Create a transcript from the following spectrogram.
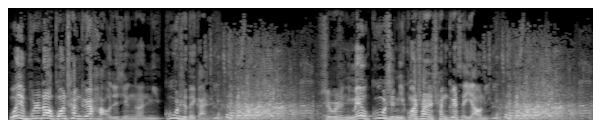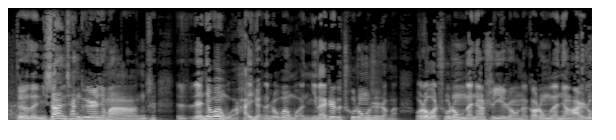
我也不知道光唱歌好就行啊，你故事得感人，是不是？你没有故事，你光上去唱歌，谁要你？对不对？你上去唱歌去嘛？你说，人家问我海选的时候问我，你来这儿的初中是什么？我说我初中牡丹江十一中的，高中牡丹江二中。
